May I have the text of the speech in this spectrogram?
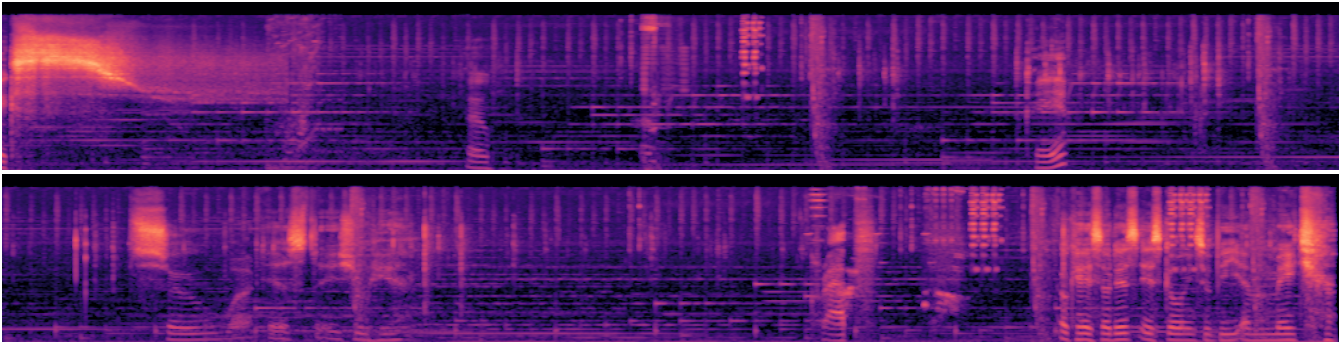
Ex... Oh. Okay. So, what is the issue here? Crap. Okay, so this is going to be a major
